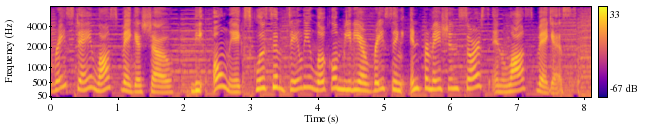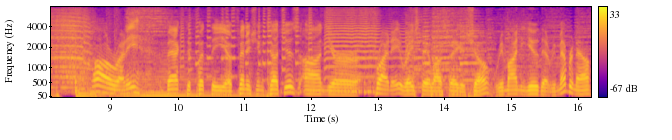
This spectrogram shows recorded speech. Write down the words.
Race Day Las Vegas Show, the only exclusive daily local media racing information source in Las Vegas. Alrighty, back to put the uh, finishing touches on your Friday Race Day Las Vegas show. Reminding you that remember now,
